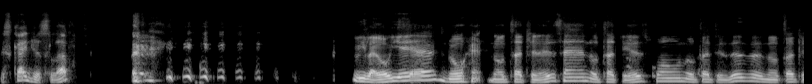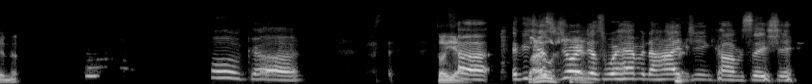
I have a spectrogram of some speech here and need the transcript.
this guy just left. Be like, oh yeah, no, ha- no touching his hand, no touching his phone, no touching this, no touching. That. oh God. So yeah, Uh, if you So just joined share. us, we're having a hygiene conversation.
